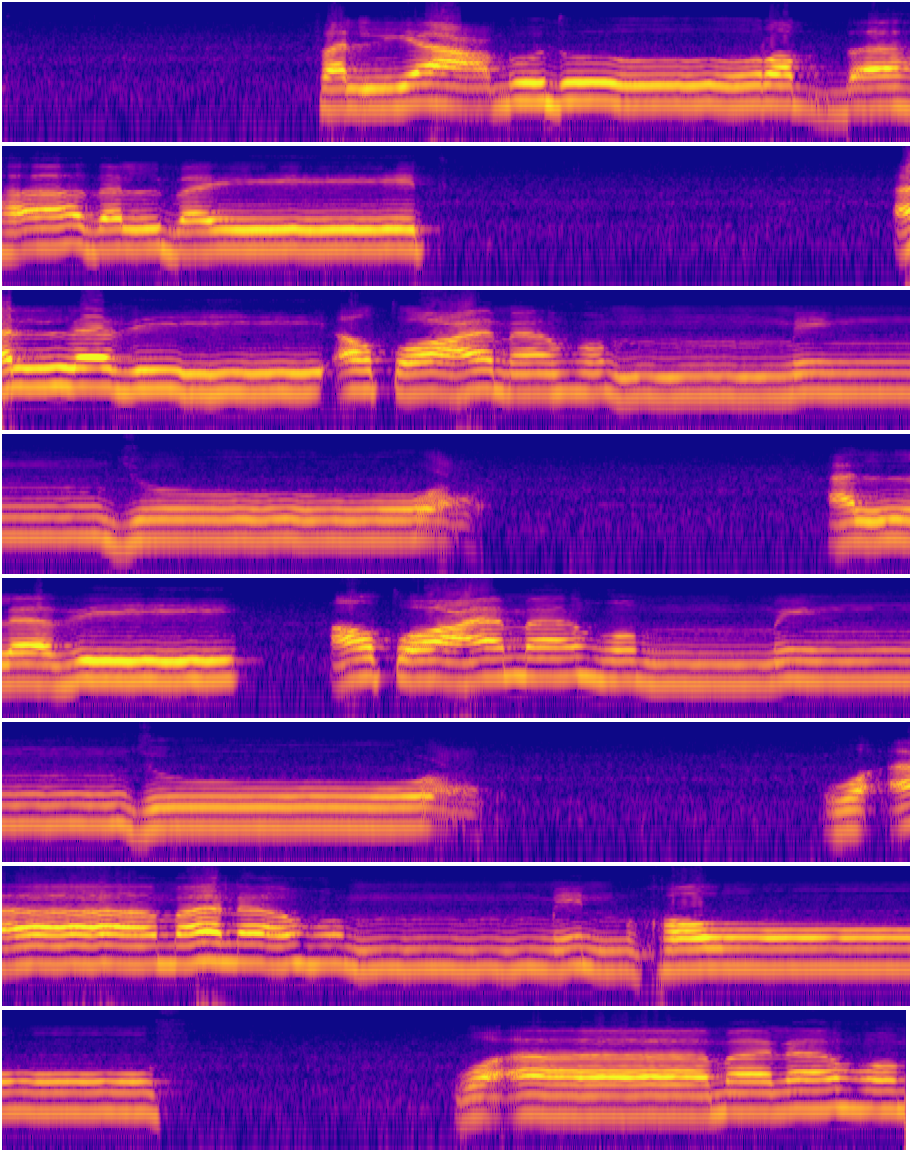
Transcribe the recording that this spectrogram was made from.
فليعبدوا رب هذا البيت الذي أطعمهم من جوع الذي أطعمهم من جوع وآمنهم من خوف وآمنهم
